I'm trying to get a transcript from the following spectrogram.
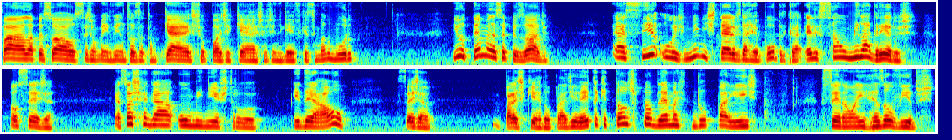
Fala pessoal, sejam bem-vindos ao Zetomcast, o podcast onde ninguém fica em cima do muro. E o tema desse episódio é se os ministérios da República eles são milagreiros, ou seja, é só chegar um ministro ideal, seja para a esquerda ou para a direita, que todos os problemas do país serão aí resolvidos.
